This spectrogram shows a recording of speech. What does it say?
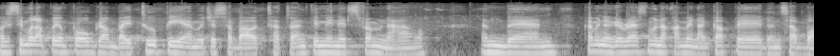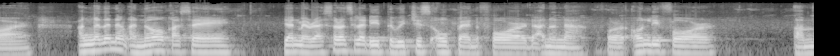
Magsisimula po yung program by 2 p.m. which is about uh, 20 minutes from now. And then, kami nag-rest muna kami, nagkape doon sa bar. Ang ganda ng ano kasi yan may restaurant sila dito which is open for the ano na for only for um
